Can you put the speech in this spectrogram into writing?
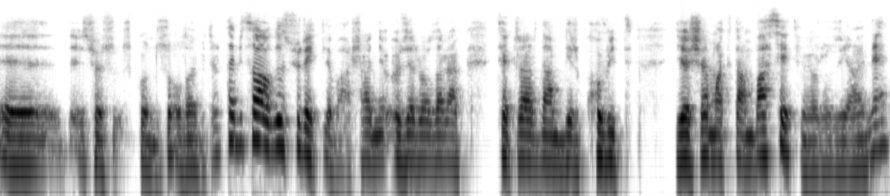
e, söz konusu olabilir. Tabii salgın sürekli var. Hani özel olarak tekrardan bir Covid yaşamaktan bahsetmiyoruz yani.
